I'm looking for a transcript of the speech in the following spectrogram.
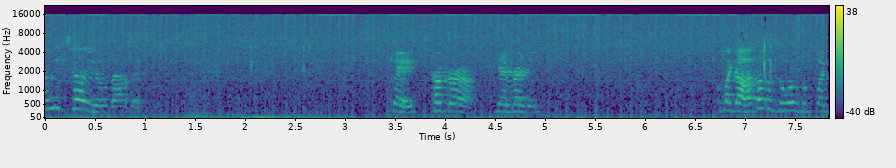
Let me tell you about it. Okay, pucker up. Get ready. Oh my god, I thought the door looked like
